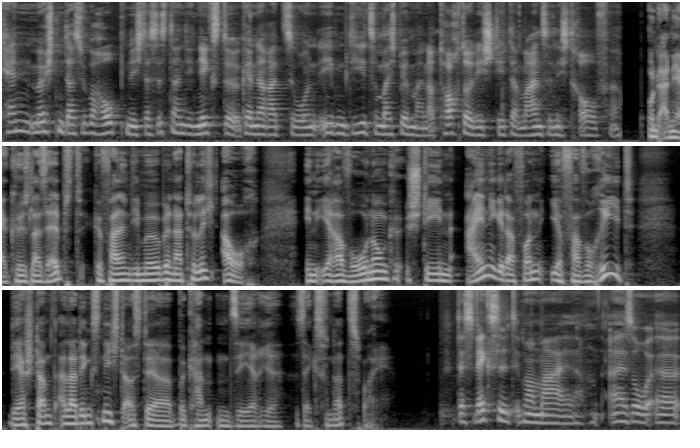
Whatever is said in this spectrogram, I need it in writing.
kennen, möchten das überhaupt nicht. Das ist dann die nächste Generation. Eben die zum Beispiel meiner Tochter, die steht da wahnsinnig drauf. Ja. Und Anja Kösler selbst gefallen die Möbel natürlich auch. In ihrer Wohnung stehen einige davon ihr Favorit. Der stammt allerdings nicht aus der bekannten Serie 602. Das wechselt immer mal. Also äh,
